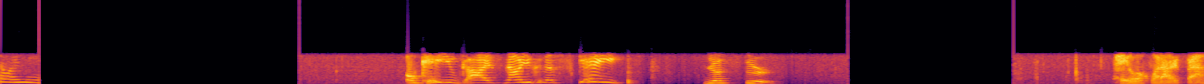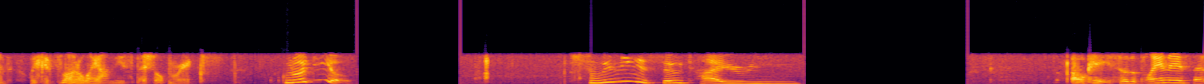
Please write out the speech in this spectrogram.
In no I mean. Okay, you guys, now you can escape. Yes, sir. Hey, look what I found. We can float away on these special bricks. Good idea. Swimming is so tiring. Okay, so the plan is that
